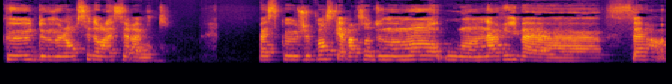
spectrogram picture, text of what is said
que de me lancer dans la céramique. Parce que je pense qu'à partir du moment où on arrive à faire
